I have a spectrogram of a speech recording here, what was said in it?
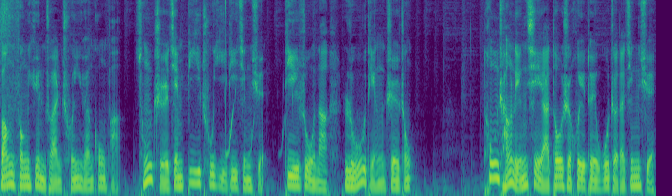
王峰运转纯元功法，从指尖逼出一滴精血，滴入那炉鼎之中。通常灵气啊，都是会对武者的精血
